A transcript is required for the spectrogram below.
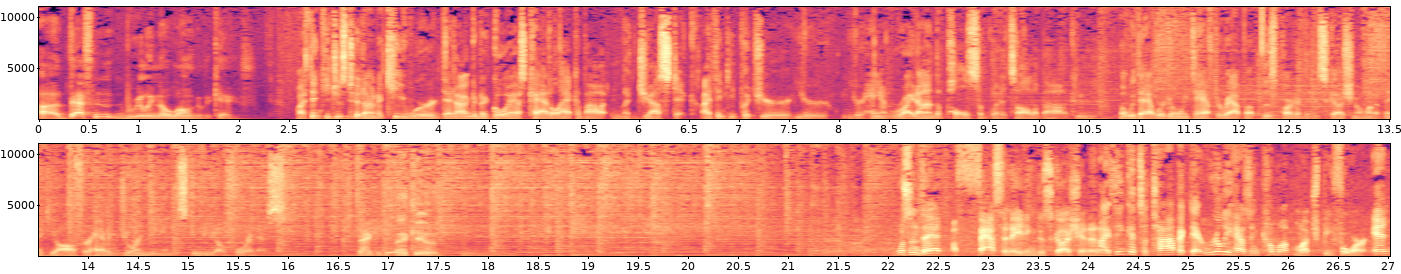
Uh, that's really no longer the case. I think you just hit on a key word that I'm going to go ask Cadillac about majestic. I think you put your, your, your hand right on the pulse of what it's all about. Mm-hmm. But with that, we're going to have to wrap up this part of the discussion. I want to thank you all for having joined me in the studio for this. Thank you. Thank you. Wasn't that a fascinating discussion? And I think it's a topic that really hasn't come up much before. And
